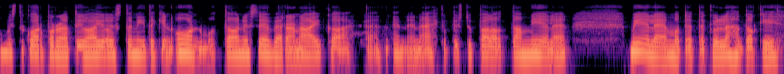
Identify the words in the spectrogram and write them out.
omista korporaatioajoista niitäkin on, mutta on jo sen verran aikaa, että en enää ehkä pysty palauttamaan mieleen, mieleen mutta että kyllähän toki,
